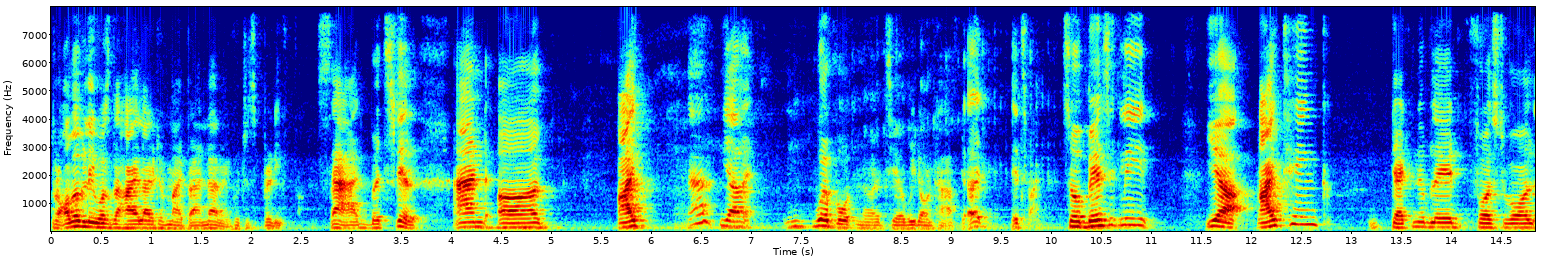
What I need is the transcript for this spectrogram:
probably was the highlight of my pandemic, which is pretty sad, but still. And uh, I, eh, yeah, we're both nerds here. We don't have to. Uh, it's fine. So basically, yeah, I think Technoblade, first of all,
